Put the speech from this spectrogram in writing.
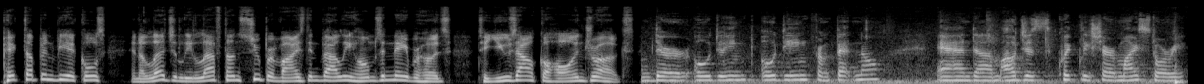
picked up in vehicles, and allegedly left unsupervised in valley homes and neighborhoods to use alcohol and drugs. They're ODing, ODing from fentanyl, and um, I'll just quickly share my story.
